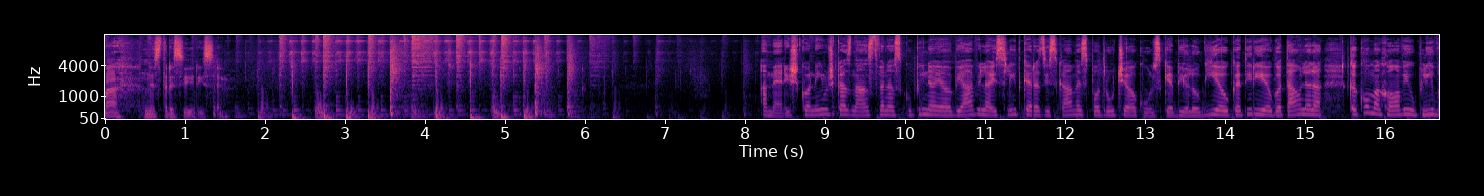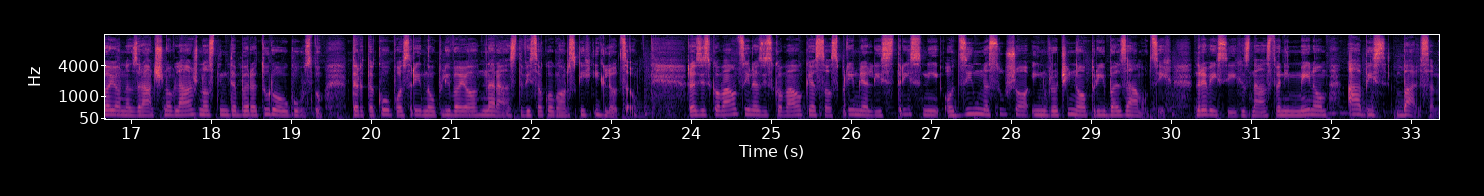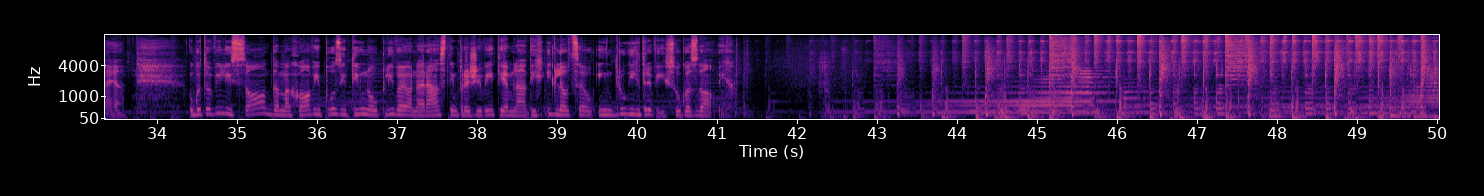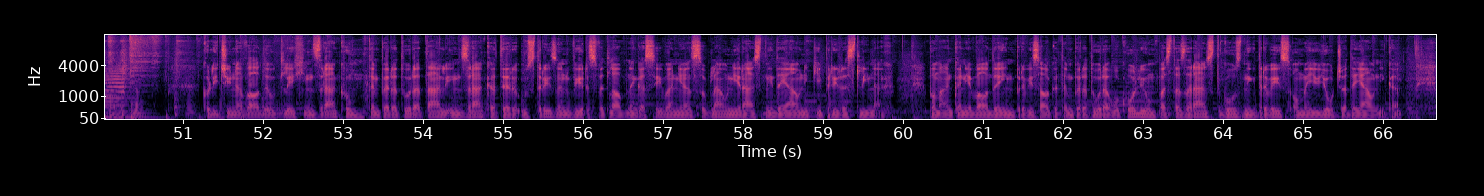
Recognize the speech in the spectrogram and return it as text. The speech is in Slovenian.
Ma, ne stresiri se. Ameriško-nemška znanstvena skupina je objavila izsledke raziskave z področja okoljske biologije, v kateri je ugotavljala, kako mahovi vplivajo na zračno vlažnost in temperaturo v gozdu, ter tako posredno vplivajo na rast visokogorskih iglovcev. Raziskovalci in raziskovalke so spremljali stresni odziv na sušo in vročino pri balzamovcih, drevesih z znanstvenim imenom Abis balsameja. Ugotovili so, da mahovi pozitivno vplivajo na rast in preživetje mladih iglavcev in drugih dreves v gozdovih. Količina vode v tleh in zraku, temperatura tal in zraka ter ustrezen vir svetlobnega sevanja so glavni rastni dejavniki pri rastlinah. Pomankanje vode in previsoka temperatura v okolju pa sta za rast gozdnih dreves omejujoča dejavnika.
